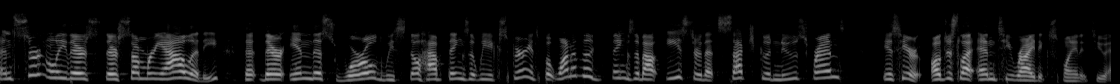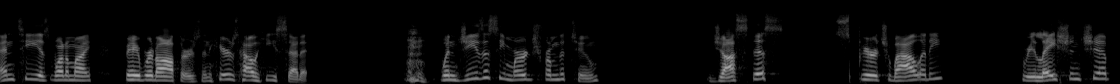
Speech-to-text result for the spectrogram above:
And certainly there's, there's some reality that they're in this world. We still have things that we experience. But one of the things about Easter that's such good news, friends, is here. I'll just let N.T. Wright explain it to you. N.T. is one of my favorite authors, and here's how he said it. when Jesus emerged from the tomb, justice, spirituality, relationship,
